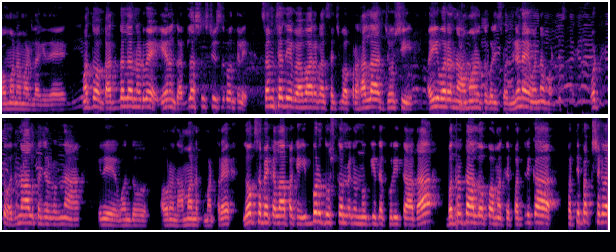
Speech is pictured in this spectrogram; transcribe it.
ಅವಮಾನ ಮಾಡಲಾಗಿದೆ. ಮತ್ತು ಆ ಗದ್ದಲ ನಡುವೆ ಏನು ಗದ್ದಲ ಸೃಷ್ಟಿಸಿದ್ರು ಅಂತೇಳಿ ಸಂಸದೀಯ ವ್ಯವಹಾರಗಳ ಸಚಿವ ಪ್ರಹ್ಲಾದ್ ಜೋಶಿ ಐವರನ್ನ ಅಮಾನತುಗೊಳಿಸುವ ನಿರ್ಣಯವನ್ನ ಮಂಡಿಸಿದ್ದಾರೆ ಒಟ್ಟು ಹದಿನಾಲ್ಕು ಜನರನ್ನ ಇಲ್ಲಿ ಒಂದು ಅವರನ್ನು ಅಮಾನತು ಮಾಡ್ತಾರೆ. ಲೋಕಸಭೆ ಕಲಾಪಕ್ಕೆ ಇಬ್ಬರು ದುಷ್ಕರ್ಮಿಗಳು ನುಗ್ಗಿದ ಕುರಿತಾದ ಭದ್ರತಾ ಲೋಪ ಮತ್ತೆ ಪತ್ರಿಕಾ ಪ್ರತಿಪಕ್ಷಗಳ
